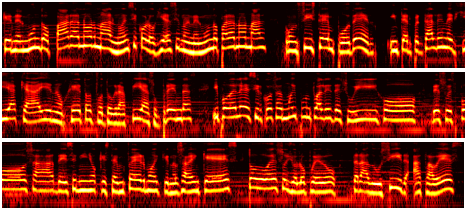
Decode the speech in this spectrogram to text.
que en el mundo paranormal, no en psicología, sino en el mundo paranormal, consiste en poder interpretar la energía que hay en objetos, fotografías o prendas y poderle decir cosas muy puntuales de su hijo, de su esposa, de ese niño que está enfermo y que no saben qué es. Todo eso yo lo puedo traducir a través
